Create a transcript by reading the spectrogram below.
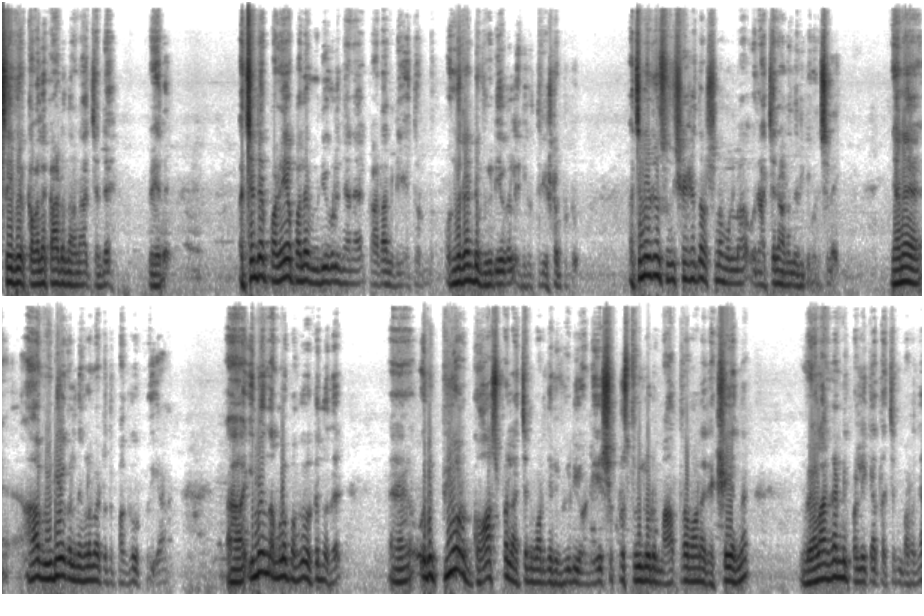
സേവ്യർ കവലക്കാട് എന്നാണ് അച്ഛന്റെ പേര്. അച്ഛന്റെ പഴയ പല വീഡിയോകളും ഞാൻ കാണാനിടയായിട്ടുണ്ട് ഒന്ന് രണ്ട് വീഡിയോകൾ എനിക്ക് ഒത്തിരി ഇഷ്ടപ്പെട്ടു. അച്ഛനൊരു സുവിശേഷ ദർശനമുള്ള ഒരു അച്ഛനാണെന്ന് എനിക്ക് മനസ്സിലായി. ഞാൻ ആ വീഡിയോകൾ നിങ്ങളുമായിട്ടൊന്ന് പങ്കുവെക്കുകയാണ്. ഇന്ന് നമ്മൾ പങ്കുവെക്കുന്നത് ഒരു പ്യുവർ ഗോസ്പൽ അച്ഛൻ പറഞ്ഞൊരു വീഡിയോ ഉണ്ട്. യേശു ക്രിസ്തുവിനോട് മാത്രമാണ് രക്ഷയെന്ന് വേളാങ്കണ്ണി പള്ളിക്കകത്ത് അച്ഛൻ പറഞ്ഞ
